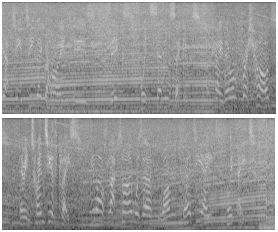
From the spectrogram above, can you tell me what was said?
Gap to your teammate behind is 6.7 seconds. Okay, they're on fresh hards. They're in 20th place. Your last lap time was uh, a 138.8.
